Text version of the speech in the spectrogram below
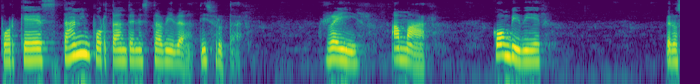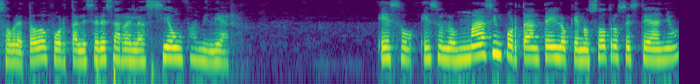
porque es tan importante en esta vida disfrutar, reír, amar, convivir, pero sobre todo fortalecer esa relación familiar. Eso, eso es lo más importante y lo que nosotros este año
